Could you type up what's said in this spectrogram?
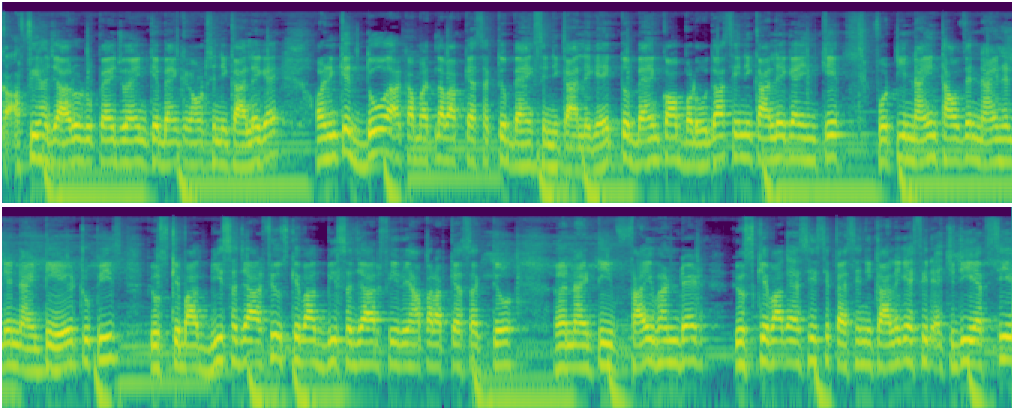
काफ़ी हज़ारों रुपए जो है इनके बैंक अकाउंट से निकाले गए और इनके दो का मतलब आप कह सकते हो बैंक से निकाले गए। एक तो बैंक ऑफ़ बड़ौदा से निकाले गए इनके forty nine thousand nine hundred ninety eight rupees फिर उसके बाद बीस हज़ार, फिर उसके बाद बीस हज़ार, फिर यहाँ पर आप कह सकते हो नाइन्टी फाइव हंड्रेड फिर उसके बाद ऐसे ऐसे पैसे निकाले गए, फिर एच डी एफ़ सी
